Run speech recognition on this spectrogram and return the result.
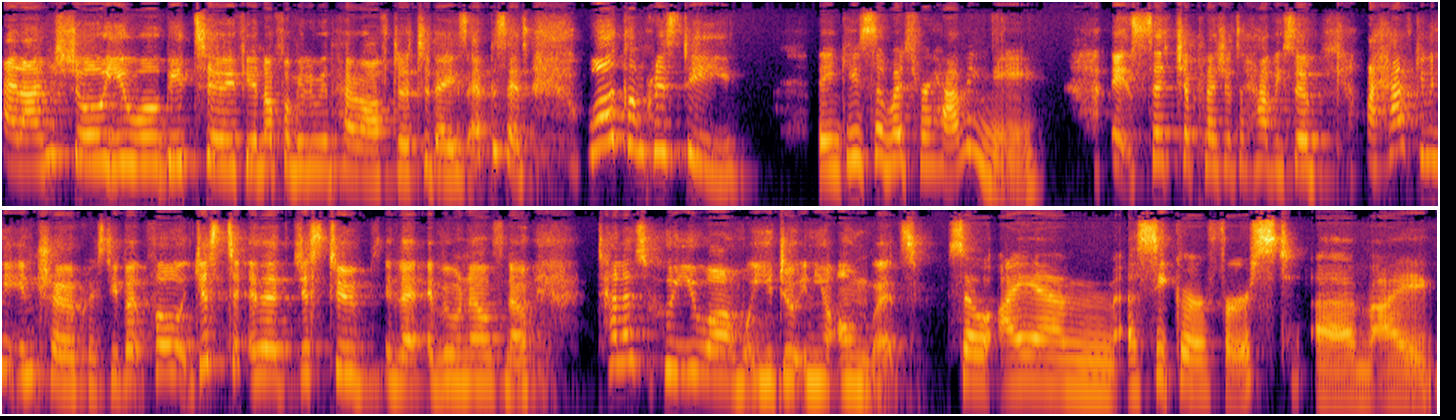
and I'm sure you will be too if you're not familiar with her after today's episodes. Welcome, Christy. Thank you so much for having me. It's such a pleasure to have you. So I have given you intro, Christy, but for just to, uh, just to let everyone else know, tell us who you are and what you do in your own words. So I am a seeker first. Um, I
